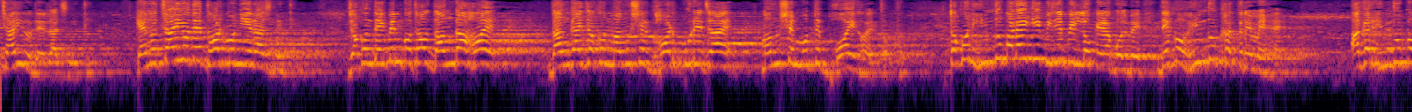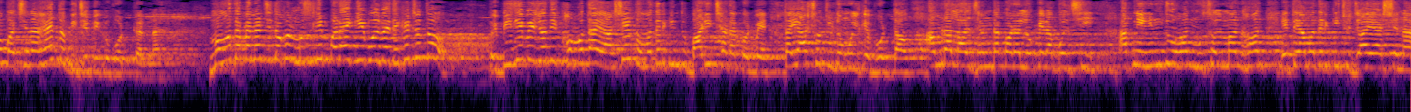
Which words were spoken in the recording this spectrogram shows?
চাই ওদের রাজনীতি কেন চাই ওদের ধর্ম নিয়ে রাজনীতি যখন দেখবেন কোথাও দাঙ্গা হয় দাঙ্গায় যখন মানুষের ঘর পুড়ে যায় মানুষের মধ্যে ভয় হয় তখন তখন হিন্দু পাড়ায় গিয়ে বিজেপির লোকেরা বলবে দেখো হিন্দু খতরে মে হ্যাঁ अगर हिंदू को बचना है तो बीजेपी को वोट करना है মমতা ব্যানার্জি তখন মুসলিম পাড়ায় গিয়ে বলবে, দেখেছ তো? ওই বিজেপি যদি ক্ষমতায় আসে, তোমাদের কিন্তু বাড়ি ছাড়া করবে। তাই আসো তৃণমূলকে ভোট দাও। আমরা লাল ঝান্ডা করা লোকেরা বলছি, আপনি হিন্দু হন, মুসলমান হন, এতে আমাদের কিছু যায় আসে না।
